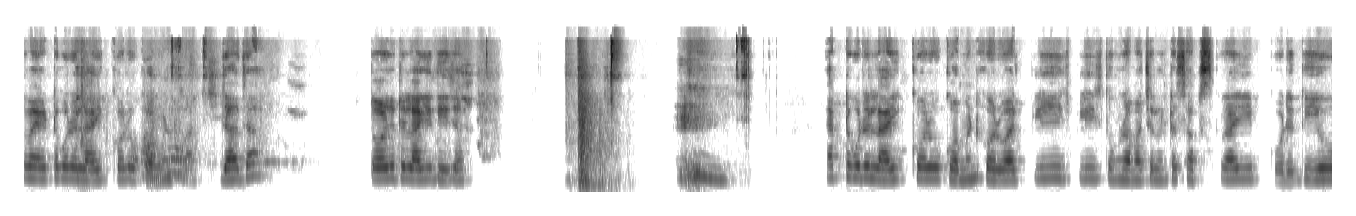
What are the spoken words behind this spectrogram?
সবাই একটা করে লাইক করো কমেন্ট যা যা। দরজাটা লাগিয়ে দিয়ে যা। একটা করে লাইক করো কমেন্ট করো আর প্লিজ প্লিজ তোমরা আমার চ্যানেলটা সাবস্ক্রাইব করে দিও।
